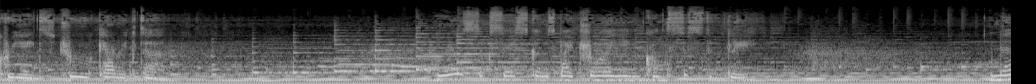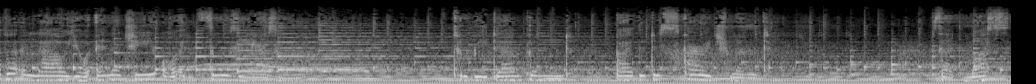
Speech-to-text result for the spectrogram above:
creates true character. Real success comes by trying consistently. Never allow your energy or enthusiasm to be dampened by the discouragement that must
